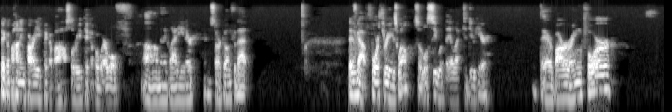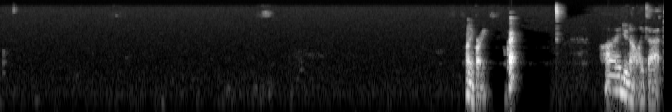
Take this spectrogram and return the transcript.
pick up a hunting party, pick up a hostelry, pick up a werewolf, um, and a gladiator and start going for that. They've got 4 3 as well, so we'll see what they elect to do here. They're borrowing for. Hunting party. Okay. I do not like that.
